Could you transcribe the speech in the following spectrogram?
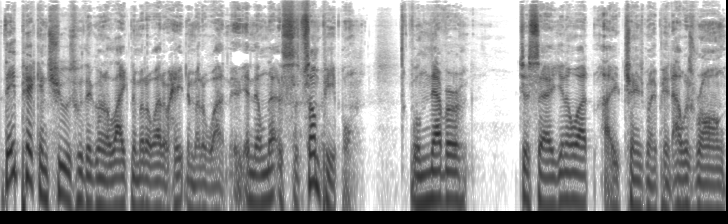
they pick and choose who they're going to like, no matter what, or hate, no matter what. And they'll ne- some people will never just say, you know what, I changed my opinion. I was wrong.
